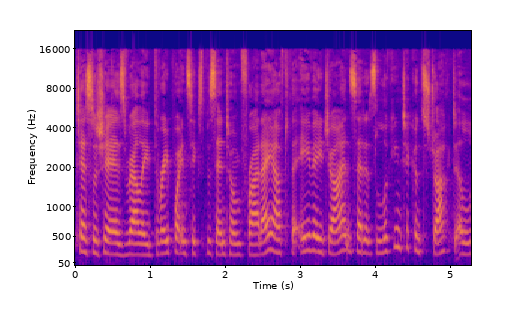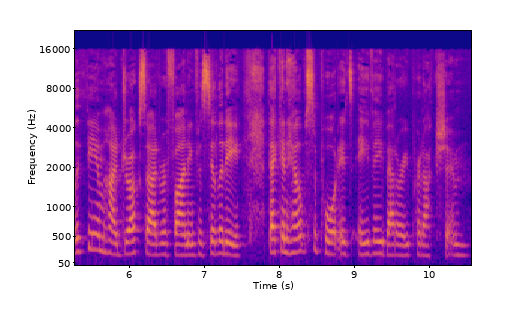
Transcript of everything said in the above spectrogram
Tesla shares rallied 3.6% on Friday after the EV giant said it's looking to construct a lithium hydroxide refining facility that can help support its EV battery production.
